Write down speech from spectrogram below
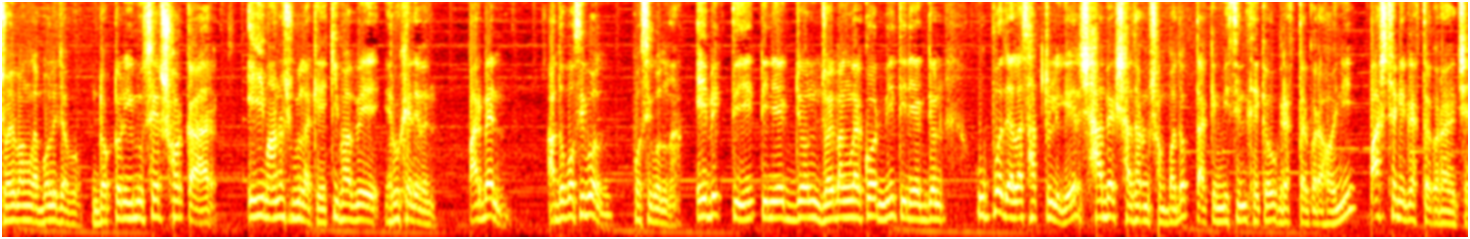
জয় বাংলা বলে যাব। ডক্টর ইউনুসের সরকার এই মানুষগুলাকে কীভাবে রুখে দেবেন পারবেন? আদৌ পসিবল পসিবল না। এই ব্যক্তি তিনি একজন জয় বাংলার কর্মী, তিনি একজন উপজেলা ছাত্রলীগের সাবেক সাধারণ সম্পাদক, তাকে মিছিল থেকেও গ্রেফতার করা হয়নি, পাশ থেকে গ্রেফতার করা হয়েছে।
